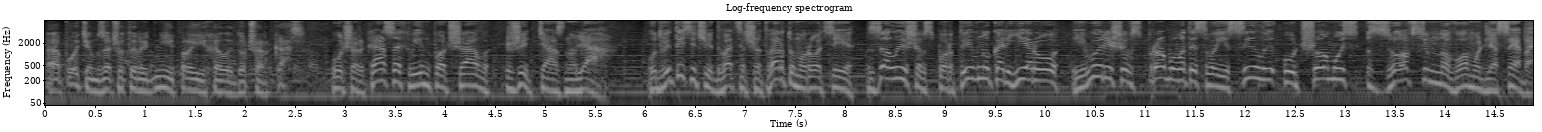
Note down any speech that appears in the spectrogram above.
а потім за чотири дні приїхали до Черкас. У Черкасах він почав життя з нуля. У 2024 році залишив спортивну кар'єру і вирішив спробувати свої сили у чомусь зовсім новому для себе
